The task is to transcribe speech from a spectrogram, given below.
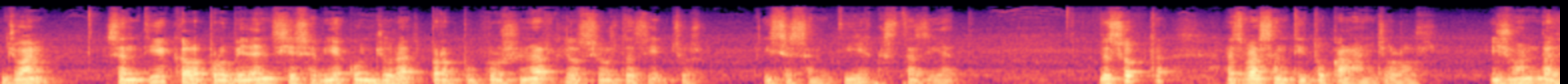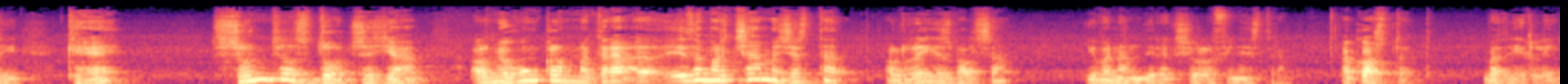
Joan sentia que la providència s'havia conjurat per proporcionar-li els seus desitjos i se sentia extasiat. De sobte es va sentir tocar l'Àngelos i Joan va dir «Què? Són ja els dotze ja? El meu oncle em matarà. He de marxar, majestat!» El rei es va alçar i va anar en direcció a la finestra. «Acosta't», va dir-li.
